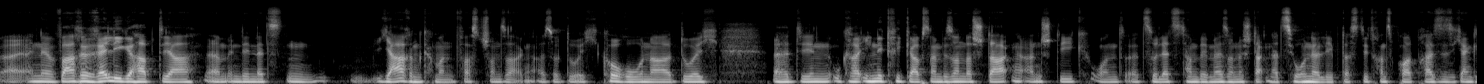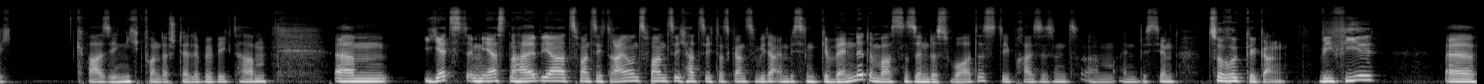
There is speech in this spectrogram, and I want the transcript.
eine wahre Rallye gehabt, ja, ähm, in den letzten Jahren, kann man fast schon sagen. Also durch Corona, durch äh, den Ukraine-Krieg gab es einen besonders starken Anstieg und äh, zuletzt haben wir mehr so eine Stagnation erlebt, dass die Transportpreise sich eigentlich quasi nicht von der Stelle bewegt haben. Ähm, jetzt im ersten Halbjahr 2023 hat sich das Ganze wieder ein bisschen gewendet, im wahrsten Sinn des Wortes. Die Preise sind ähm, ein bisschen zurückgegangen. Wie viel, äh,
